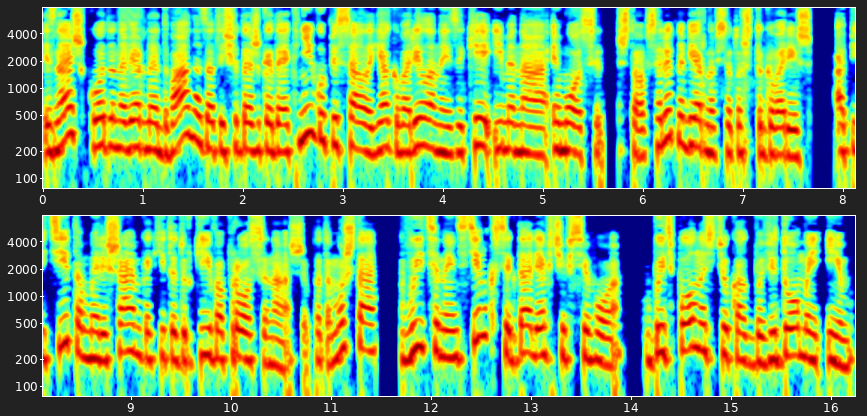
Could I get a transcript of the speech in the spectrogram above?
И знаешь, года, наверное, два назад, еще даже когда я книгу писала, я говорила на языке именно эмоций, что абсолютно верно все то, что ты говоришь. Аппетитом мы решаем какие-то другие вопросы наши, потому что выйти на инстинкт всегда легче всего быть полностью как бы ведомой им.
